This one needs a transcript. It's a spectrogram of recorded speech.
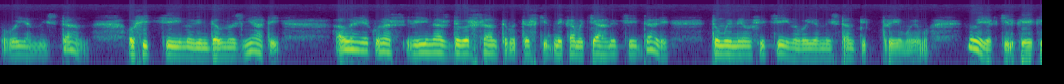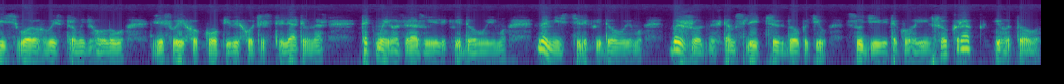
воєнний стан. Офіційно він давно знятий, але як у нас війна з диверсантами та шкідниками тягнеться і далі, то ми неофіційно воєнний стан підтримуємо. Ну і як тільки якийсь ворог вистромить голову зі своїх окопів і хоче стріляти в нас, так ми його зразу і ліквідовуємо, на місці ліквідовуємо, без жодних там слідчих допитів, судів і такого іншого. Крак і готово.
